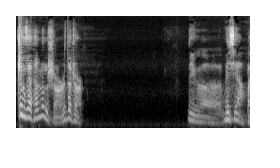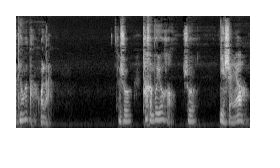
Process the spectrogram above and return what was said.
正在他愣神儿的这儿，那个温馨啊，把电话打过来。他说：“他很不友好，说你谁啊？”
